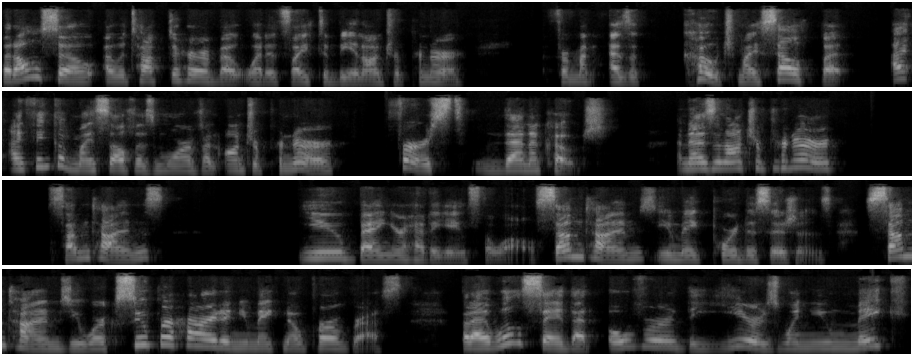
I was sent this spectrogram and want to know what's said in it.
but also I would talk to her about what it's like to be an entrepreneur. From as a coach myself, but I, I think of myself as more of an entrepreneur first, then a coach. And as an entrepreneur, sometimes you bang your head against the wall. Sometimes you make poor decisions. Sometimes you work super hard and you make no progress. But I will say that over the years, when you make,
